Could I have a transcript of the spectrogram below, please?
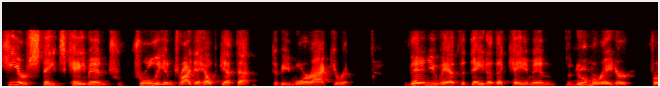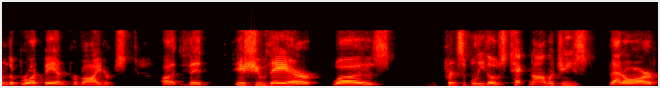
Here, states came in tr- truly and tried to help get that to be more accurate. Then you had the data that came in, the numerator, from the broadband providers. Uh, the issue there was principally those technologies that are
